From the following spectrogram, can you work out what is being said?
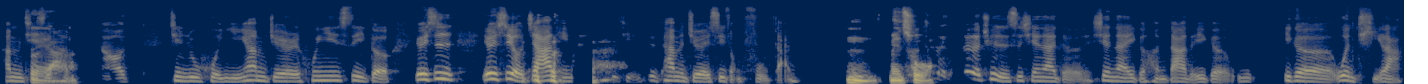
他们其实很想要进入婚姻，啊、因为他们觉得婚姻是一个，因为是因为是有家庭的 事情，是他们觉得是一种负担。嗯，没错，这个这个确实是现在的现在一个很大的一个一个问题啦，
